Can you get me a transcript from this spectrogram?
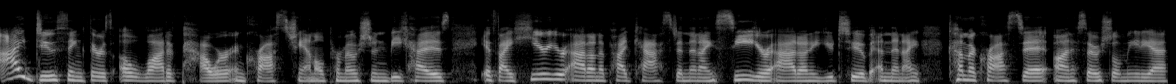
I do think there's a lot of power in cross channel promotion because if I hear your ad on a podcast and then I see your ad on a YouTube and then I come across it on social media,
